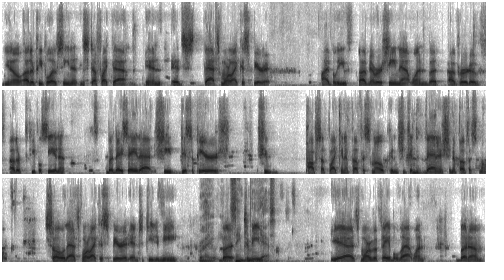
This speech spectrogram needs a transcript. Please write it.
you know, other people have seen it and stuff like that. And it's that's more like a spirit I believe. I've never seen that one, but I've heard of other people seeing it. But they say that she disappears. She pops up like in a puff of smoke and she can vanish in a puff of smoke. So that's more like a spirit entity to me. Right. But to, to me, yes. Yeah, it's more of a fable, that one. But um,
